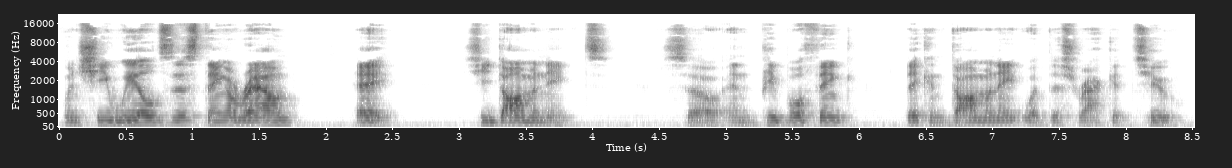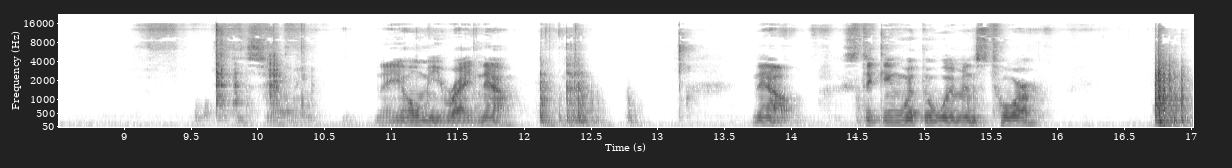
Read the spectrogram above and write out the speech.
When she wields this thing around, hey, she dominates. So, and people think they can dominate with this racket too. So, Naomi right now. Now, sticking with the women's tour, how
